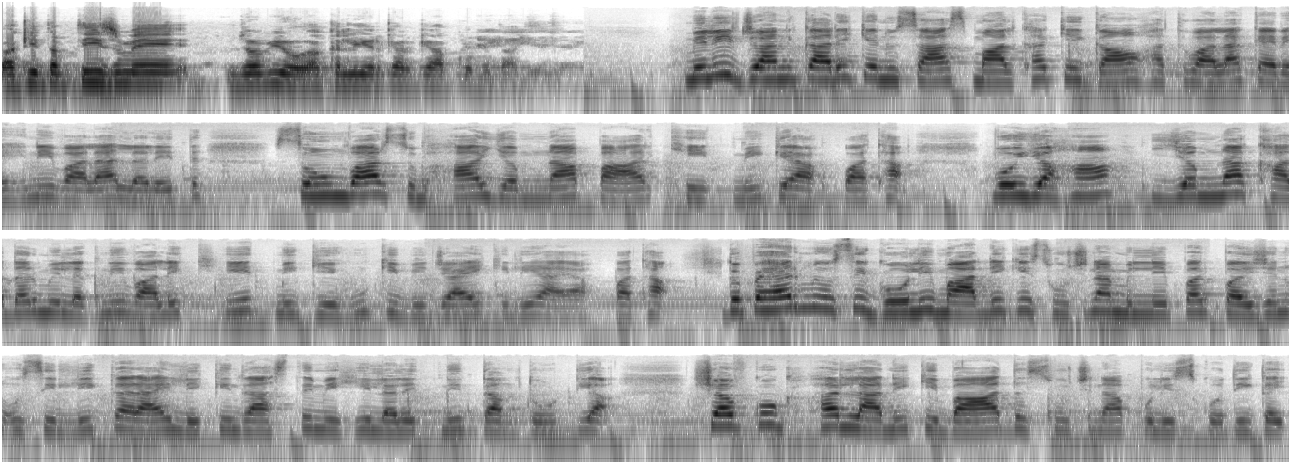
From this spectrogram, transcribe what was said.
बाकी तफ्तीश में जो भी होगा क्लियर करके आपको बता दिया जाएगा मिली जानकारी के अनुसार मालखा के गाँव हथवाला का रहने वाला ललित सोमवार सुबह यमुना पार खेत में गया हुआ था। वो यहाँ यमुना खादर में लगने वाले खेत में गेहूँ की बिजाई के लिए आया हुआ था। दोपहर में उसे गोली मारने की सूचना मिलने पर परिजन उसे लेकर आए, लेकिन रास्ते में ही ललित ने दम तोड़ दिया। शव को घर लाने के बाद सूचना पुलिस को दी गई।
